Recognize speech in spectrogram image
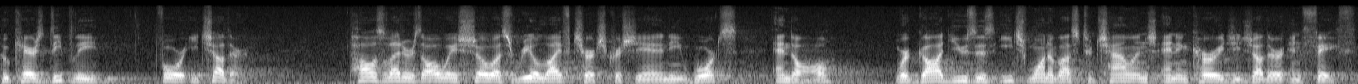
who cares deeply for each other. Paul's letters always show us real life church Christianity, warts and all, where God uses each one of us to challenge and encourage each other in faith.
